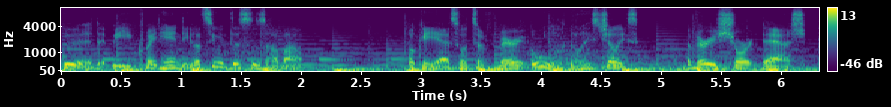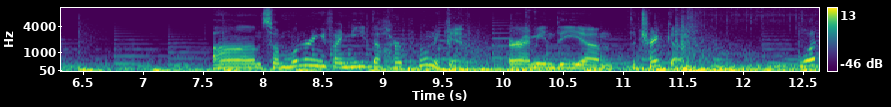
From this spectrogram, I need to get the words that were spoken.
could be quite handy. Let's see what this is about. Okay, yeah, so it's a very... Oh, look at all these jellies. A very short dash. Um, so I'm wondering if I need the harpoon again. Or, I mean, the, um, the trank gun. What?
